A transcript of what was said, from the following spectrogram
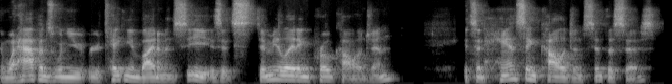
and what happens when you, you're taking in vitamin c is it's stimulating procollagen it's enhancing collagen synthesis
